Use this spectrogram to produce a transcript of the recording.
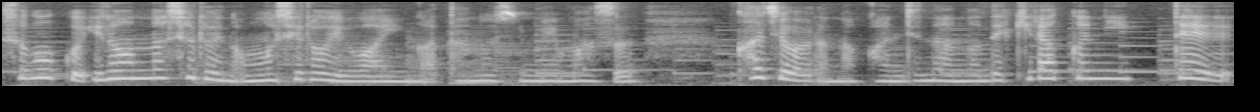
すごくいろんな種類の面白いワインが楽しめます。カジュアルな感じなので気楽に行って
